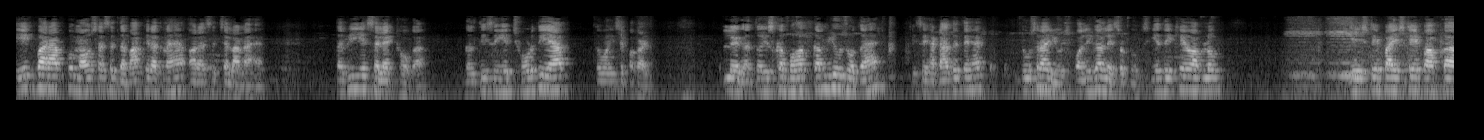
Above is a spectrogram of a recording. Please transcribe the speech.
एक बार आपको माउस ऐसे दबा के रखना है और ऐसे चलाना है। तभी ये सेलेक्ट होगा। गलती से ये छोड़ दिए आप तो वहीं से पकड़। लेगा तो इसका बहुत कम यूज़ होता है। इसे हटा देते हैं। दूसरा यूज़ पॉलीगन लेसो टूल्स ये देखे हो आप लोग, ये स्टेप बाय स्टेप आपका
